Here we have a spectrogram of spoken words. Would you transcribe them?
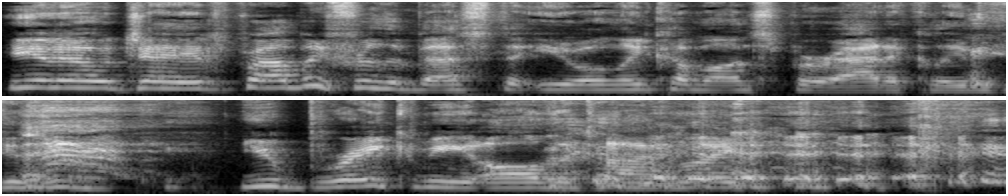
You know, Jay, it's probably for the best that you only come on sporadically because you, you break me all the time. Like,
